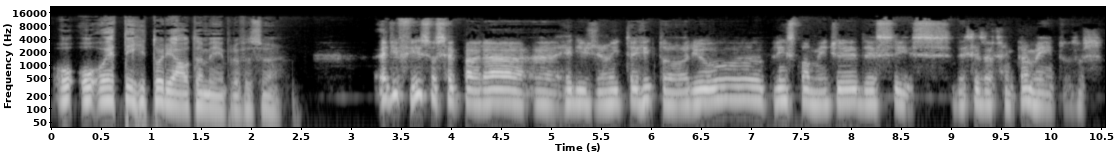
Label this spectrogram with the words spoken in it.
ou, ou, é territorial também, professor? É difícil separar uh, religião e território, principalmente desses, desses assentamentos.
